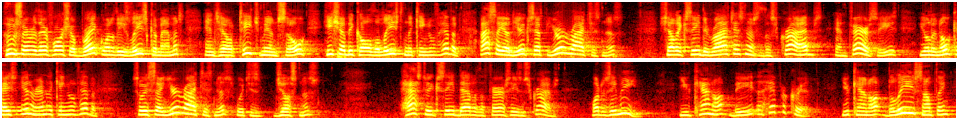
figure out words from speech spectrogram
Whosoever therefore shall break one of these least commandments, and shall teach men so, he shall be called the least in the kingdom of heaven. I say unto you, except your righteousness shall exceed the righteousness of the scribes and Pharisees, you'll in no case enter into the kingdom of heaven. So he's saying your righteousness, which is justness, has to exceed that of the Pharisees and scribes. What does he mean? You cannot be a hypocrite. You cannot believe something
